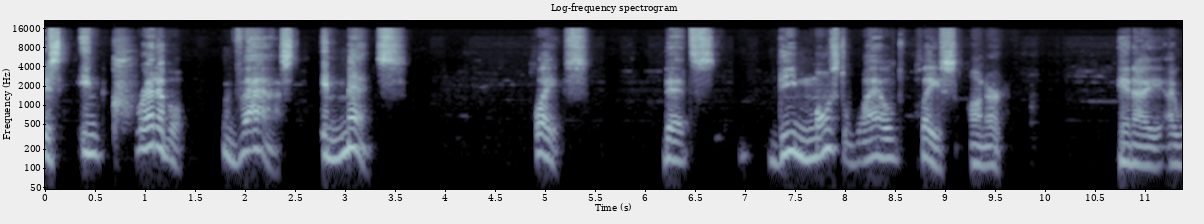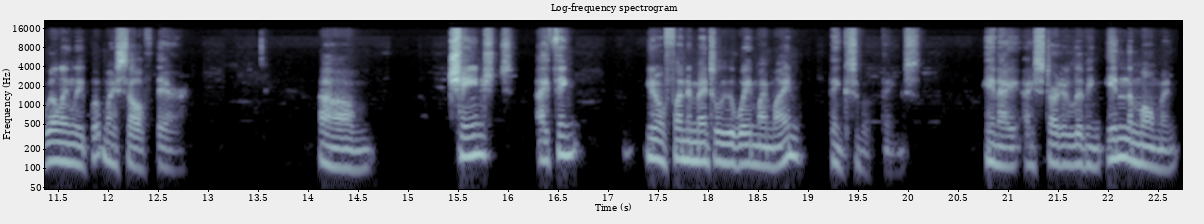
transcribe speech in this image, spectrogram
this incredible, vast, immense place that's the most wild place on earth and I, I willingly put myself there. Um, changed, I think, you know, fundamentally the way my mind thinks about things. And I, I started living in the moment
